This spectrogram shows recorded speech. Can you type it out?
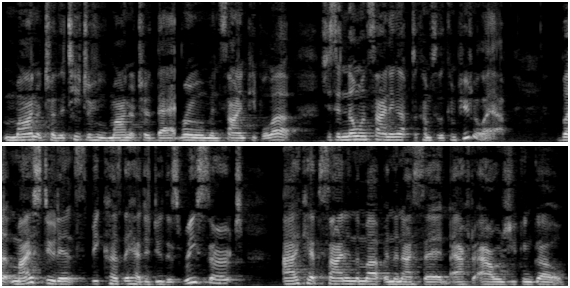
monitor, the teacher who monitored that room and signed people up, she said, no one's signing up to come to the computer lab. But my students, because they had to do this research, I kept signing them up. And then I said, after hours, you can go.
